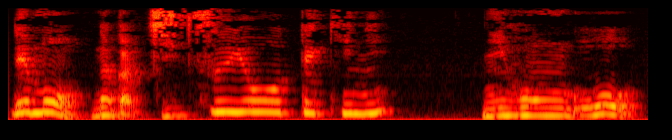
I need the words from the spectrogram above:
でも、なんか実用的に日本語を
